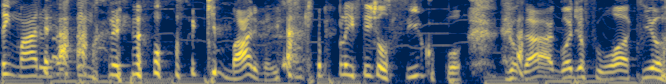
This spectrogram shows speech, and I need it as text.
Tem Mario aí, não tem Mario aí, não. que Mario, velho? Isso aqui é PlayStation 5, pô. Jogar God of War aqui, ó.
